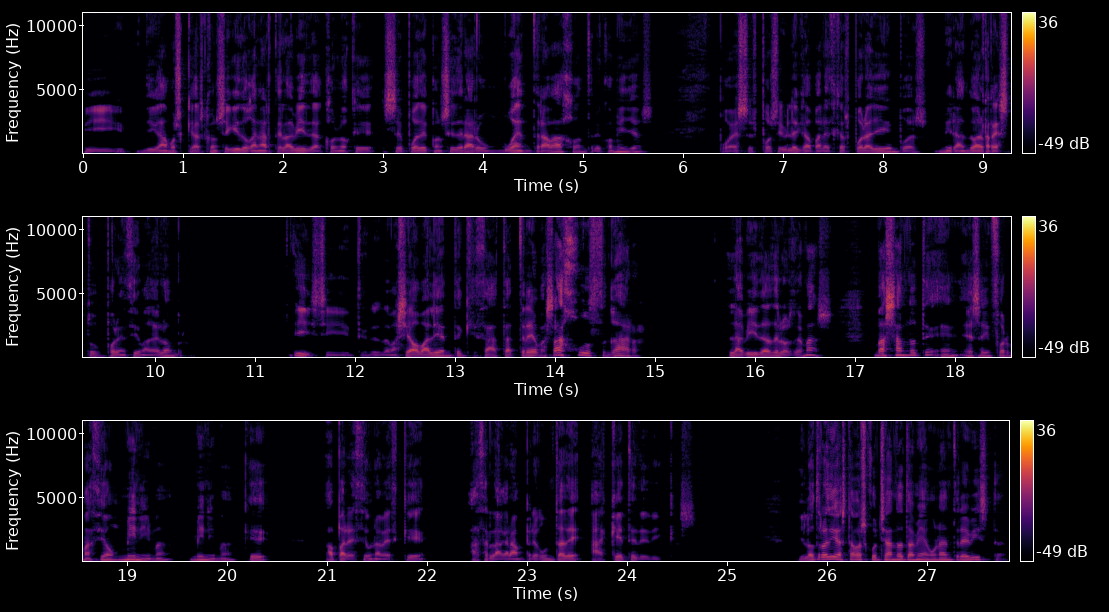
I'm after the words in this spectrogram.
y digamos que has conseguido ganarte la vida con lo que se puede considerar un buen trabajo, entre comillas, pues es posible que aparezcas por allí pues mirando al resto por encima del hombro. Y si eres demasiado valiente, quizá te atrevas a juzgar la vida de los demás, basándote en esa información mínima, mínima que aparece una vez que haces la gran pregunta de ¿a qué te dedicas? Y el otro día estaba escuchando también una entrevista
